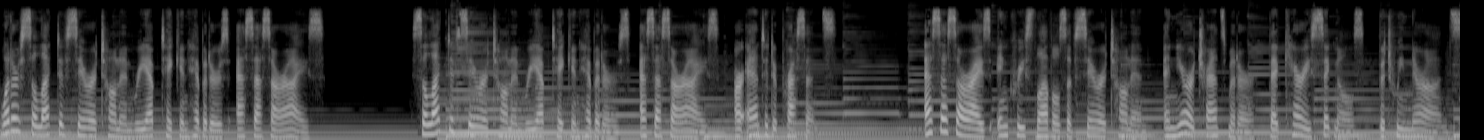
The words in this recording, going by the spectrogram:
What are selective serotonin reuptake inhibitors SSRIs? Selective serotonin reuptake inhibitors SSRIs are antidepressants. SSRIs increase levels of serotonin, a neurotransmitter that carries signals between neurons.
